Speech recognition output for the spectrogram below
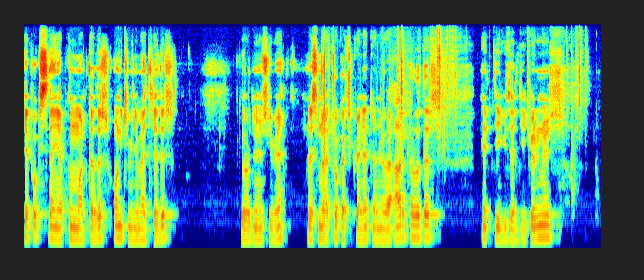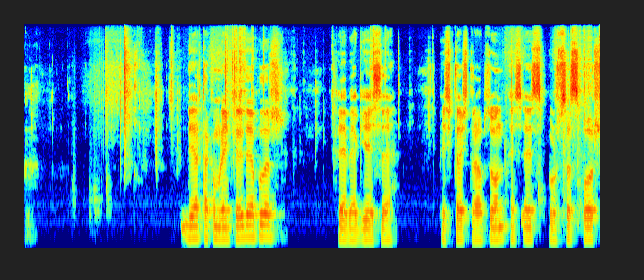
epoksiden yapılmaktadır. 12 milimetredir. Gördüğünüz gibi resimler çok açık ve net önlü ve arkalıdır. Netliği güzelliği görünüz. Diğer takım renkleri de yapılır. FB, GS, Beşiktaş, Trabzon, SS, Bursa Spor.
